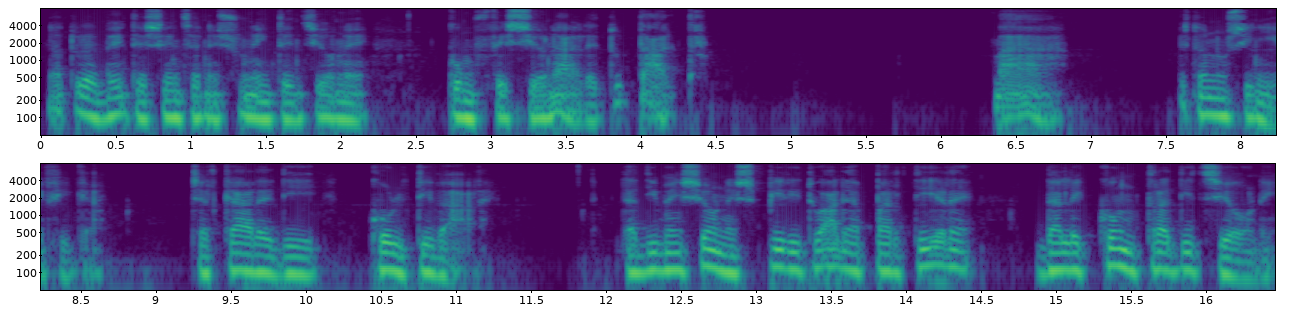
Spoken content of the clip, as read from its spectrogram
naturalmente senza nessuna intenzione confessionale, tutt'altro. Ma questo non significa cercare di coltivare la dimensione spirituale a partire dalle contraddizioni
